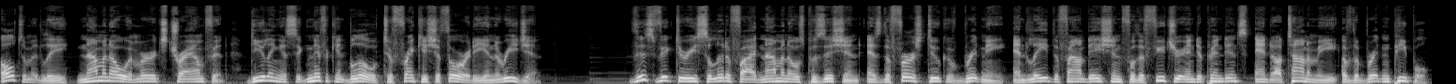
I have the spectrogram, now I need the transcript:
Ultimately, Nominoe emerged triumphant, dealing a significant blow to Frankish authority in the region. This victory solidified Nominoe's position as the first Duke of Brittany and laid the foundation for the future independence and autonomy of the Breton people.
